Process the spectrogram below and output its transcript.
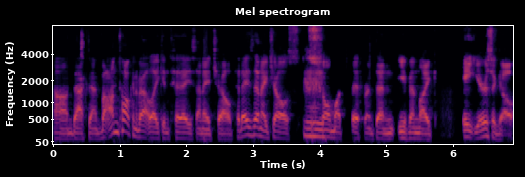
um, back then. But I'm talking about like in today's NHL. Today's NHL is mm-hmm. so much different than even like eight years ago.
